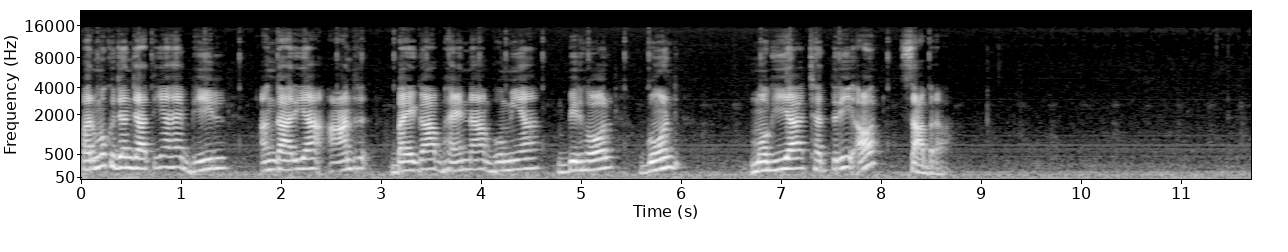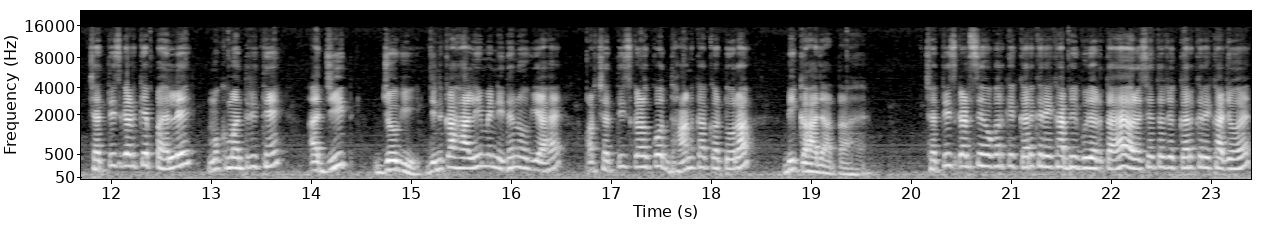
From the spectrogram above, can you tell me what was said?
प्रमुख जनजातियाँ हैं भील, अंगारिया, आंध्र, बैगा, भैना, भूमिया, बिरहोल, गोंड, मोगिया, छत्री और साबरा। छत्तीसगढ़ के पहले मुख्यमंत्री थे अजीत जोगी, जिनका हाल ही में निधन हो गया है और छत्तीसगढ़ को धान का कटोरा भी कहा जाता है। छत्तीसगढ़ से होकर के कर्क रेखा भी गुजरता है और ऐसे तो जो कर्क रेखा जो है,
